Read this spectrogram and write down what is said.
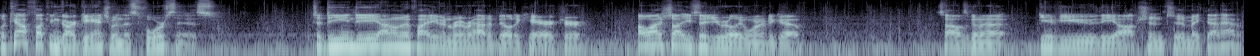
Look how fucking gargantuan this force is. To D&D, I don't know if I even remember how to build a character. Oh, I just thought you said you really wanted to go. So I was gonna give you the option to make that happen.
